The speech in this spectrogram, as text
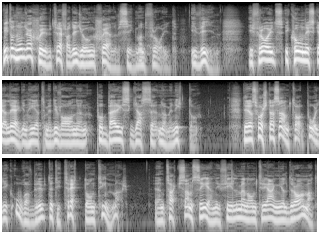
1907 träffade Jung själv Sigmund Freud i Wien. I Freuds ikoniska lägenhet med divanen på Bergsgasse nummer 19. Deras första samtal pågick oavbrutet i 13 timmar. En tacksam scen i filmen om triangeldramat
